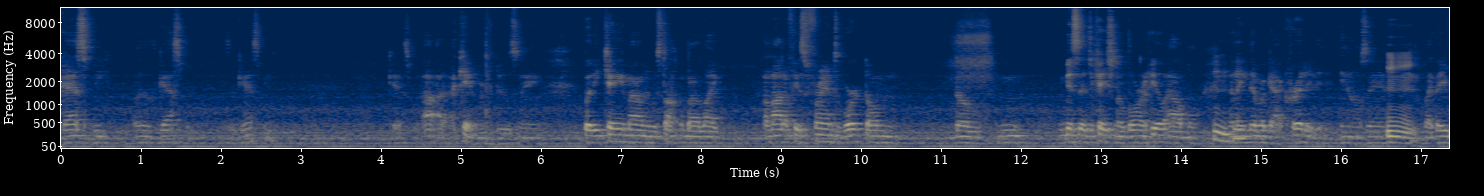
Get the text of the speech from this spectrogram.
Gatsby, uh, Gatsby, is it Gatsby? Gatsby, I, I- can't remember the dude's name, but he came out and was talking about like a lot of his friends worked on the Miseducation of Lauryn Hill album, and they never got credited. You know what I'm saying? Mm. Like they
